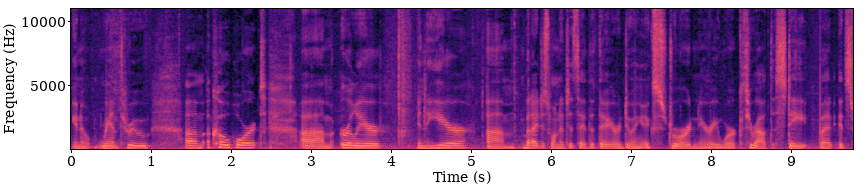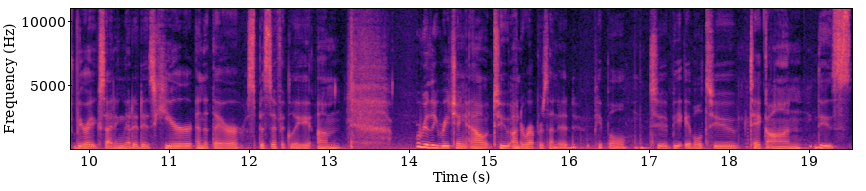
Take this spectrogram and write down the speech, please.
you know, ran through um, a cohort um, earlier in the year. Um, but I just wanted to say that they are doing extraordinary work throughout the state. But it's very exciting that it is here and that they are specifically um, really reaching out to underrepresented people to be able to take on these.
